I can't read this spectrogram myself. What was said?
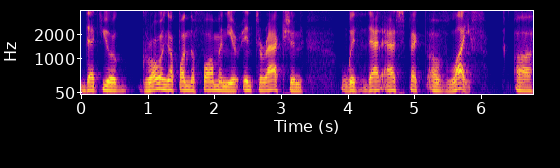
that you're growing up on the farm and your interaction with that aspect of life uh,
